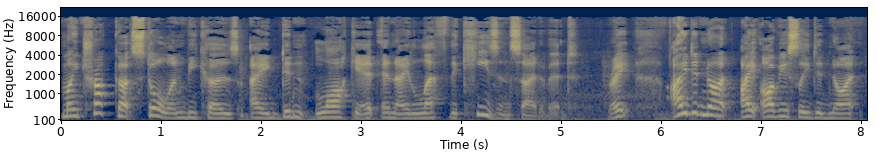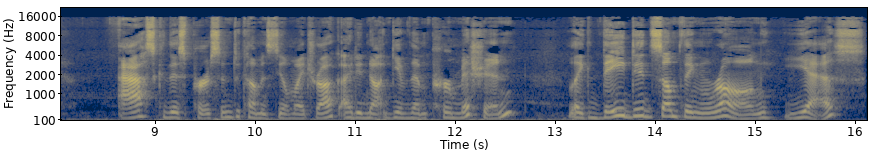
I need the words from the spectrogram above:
My truck got stolen because I didn't lock it and I left the keys inside of it, right? I did not, I obviously did not ask this person to come and steal my truck. I did not give them permission. Like they did something wrong, yes.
